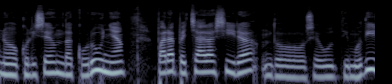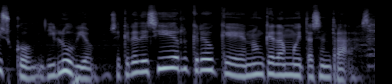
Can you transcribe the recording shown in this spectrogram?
no Coliseum da Coruña para pechar a xira do seu último disco, Diluvio. Se queredes ir, ir, creo que non quedan moitas entradas.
